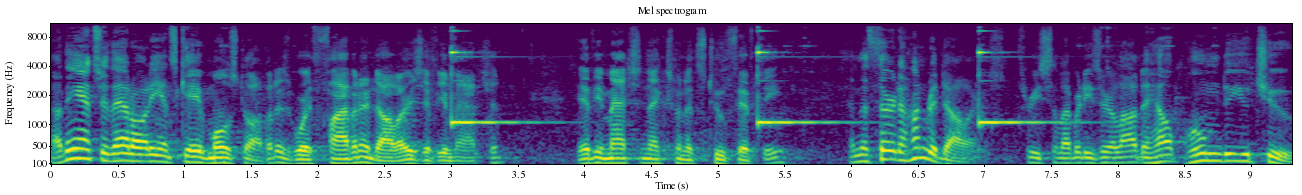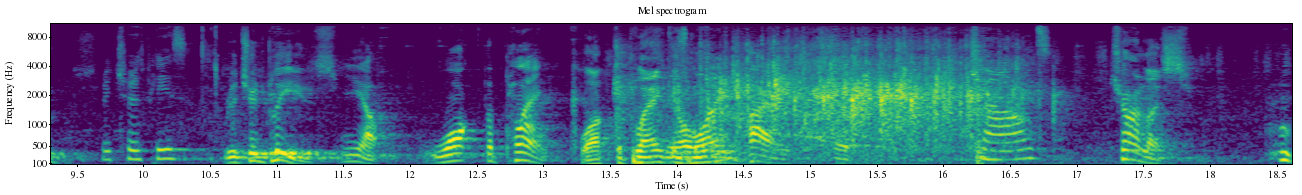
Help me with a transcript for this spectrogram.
Now, the answer that audience gave most often is worth $500 if you match it. If you match the next one, it's 250 And the third, $100. Three celebrities are allowed to help. Whom do you choose? Richard, please. Richard, please. Yeah. Walk the plank. Walk the Plank is one. pirate. Charles. Charles.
